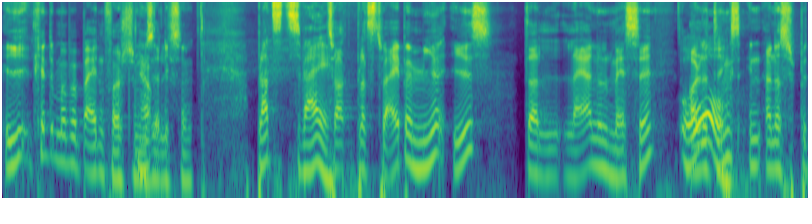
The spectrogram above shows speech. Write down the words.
Ich könnte mir bei beiden vorstellen, Ja. muss ich ehrlich sagen. Platz 2. Zwar, Platz zwei bei mir ist der Lionel Messi. Oh. Allerdings in einer Spe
